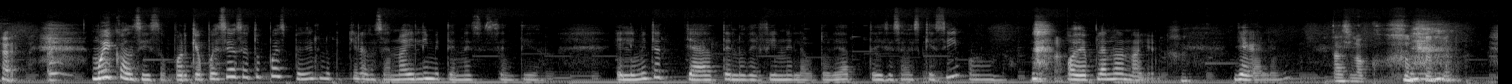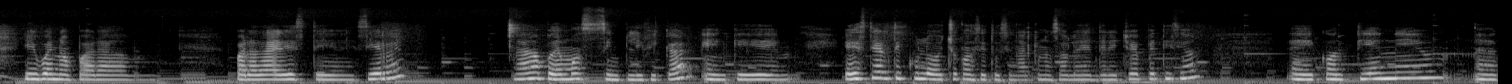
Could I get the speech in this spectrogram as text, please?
Muy conciso, porque pues sí, o sea, tú puedes pedir lo que quieras, o sea, no hay límite en ese sentido. El límite ya te lo define la autoridad, te dice, ¿sabes que sí o no? o de plano no, yo no. Llégale, Estás loco. y bueno, para, para dar este cierre, ah, podemos simplificar en que este artículo 8 constitucional que nos habla del derecho de petición eh, contiene eh,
